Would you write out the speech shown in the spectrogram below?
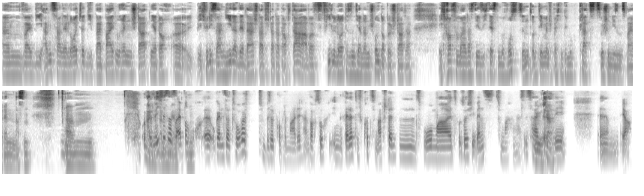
ähm, weil die Anzahl der Leute, die bei beiden Rennen starten, ja doch, äh, ich will nicht sagen, jeder, der da startet, startet auch da, aber viele Leute sind ja dann schon Doppelstarter. Ich hoffe mal, dass die sich dessen bewusst sind und dementsprechend genug Platz zwischen diesen zwei Rennen lassen. Ja. Ähm, und für mich ist das einfach auch äh, organisatorisch ein bisschen problematisch, einfach so in relativ kurzen Abständen zweimal zwei solche Events zu machen. Das ist halt ja. irgendwie, ähm, ja.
